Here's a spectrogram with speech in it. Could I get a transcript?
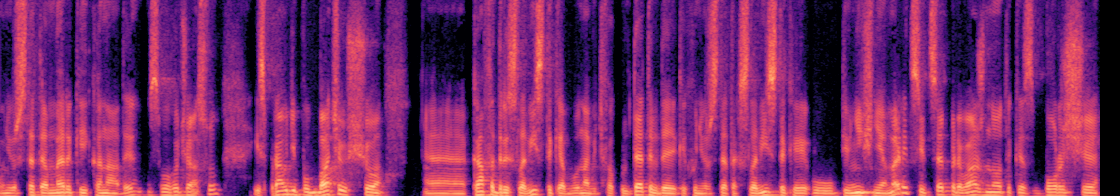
університети Америки і Канади свого часу, і справді побачив, що кафедри славістики або навіть факультети в деяких університетах славістики у північній Америці це переважно таке зборище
